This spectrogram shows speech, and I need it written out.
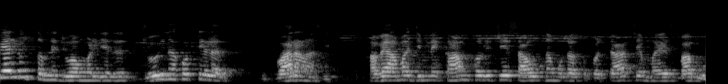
પહેલું જ તમને જોવા મળી જશે. જોઈ નાખો ટેલર વારાણસી. હવે આમાં જેમને કામ કર્યું છે, સાઉથના મોટા સુપરસ્ટાર છે, મહેશ બાબુ.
